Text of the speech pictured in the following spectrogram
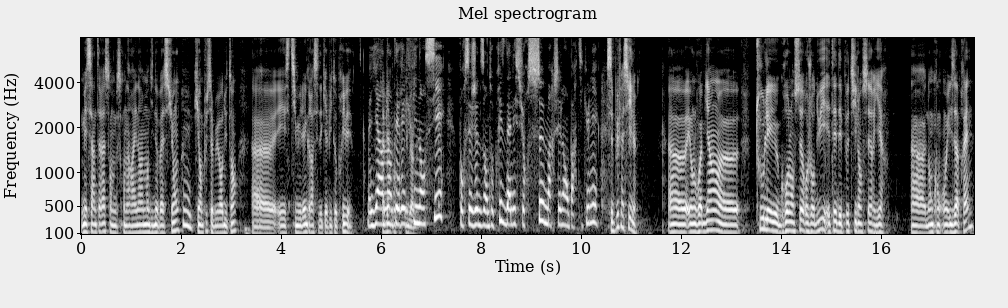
Mais c'est intéressant parce qu'on aura énormément d'innovations mm. qui, en plus, la plupart du temps, est stimulée grâce à des capitaux privés. Mais il y a un intérêt financier pour ces jeunes entreprises d'aller sur ce marché-là en particulier. C'est plus facile. Euh, et on le voit bien, euh, tous les gros lanceurs aujourd'hui étaient des petits lanceurs hier. Euh, donc ils apprennent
